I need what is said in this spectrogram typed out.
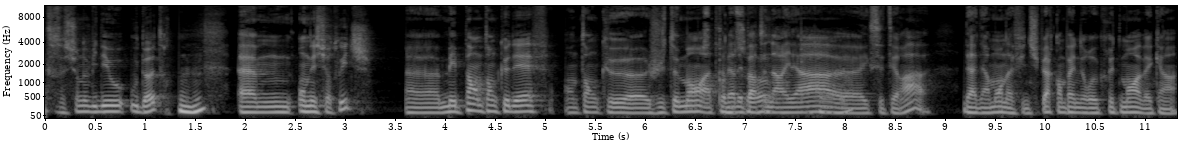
que ce soit sur nos vidéos ou d'autres. Mhm. on est sur Twitch, mais pas en tant que DF, en tant que justement à travers des partenariats, etc. Dernièrement, on a fait une super campagne de recrutement avec un,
